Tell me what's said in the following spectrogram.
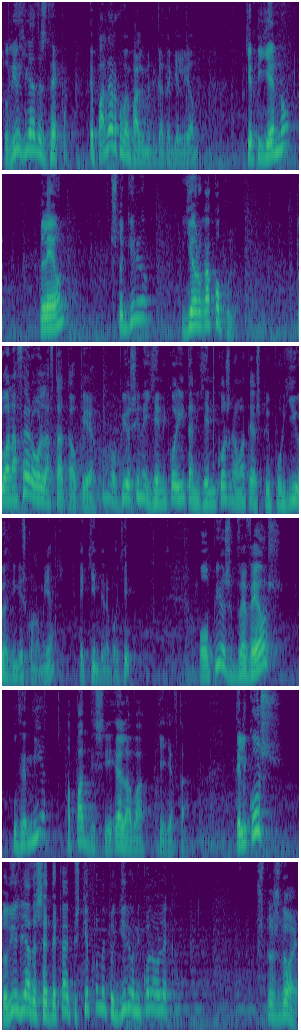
Το 2010 επανέρχομαι πάλι με την καταγγελία μου και πηγαίνω πλέον στον κύριο Γεωργακόπουλο. Του αναφέρω όλα αυτά τα οποία έχουν, ο οποίος γενικό, ήταν γενικός γραμματέας του Υπουργείου Εθνικής Οικονομίας εκείνη την εποχή, ο οποίος βεβαίως ουδεμία απάντηση έλαβα και γι' αυτά. Τελικώς το 2011 επισκέπτομαι τον κύριο Νικόλα Λέκα στο ΣΔΟΕ.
